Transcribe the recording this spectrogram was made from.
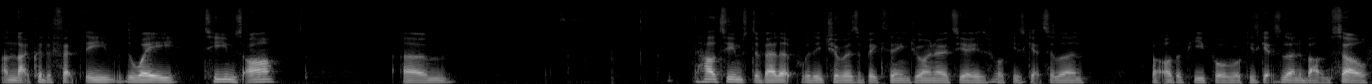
and that could affect the the way teams are. Um, how teams develop with each other is a big thing. During OTAs, rookies get to learn about other people, rookies get to learn about themselves,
